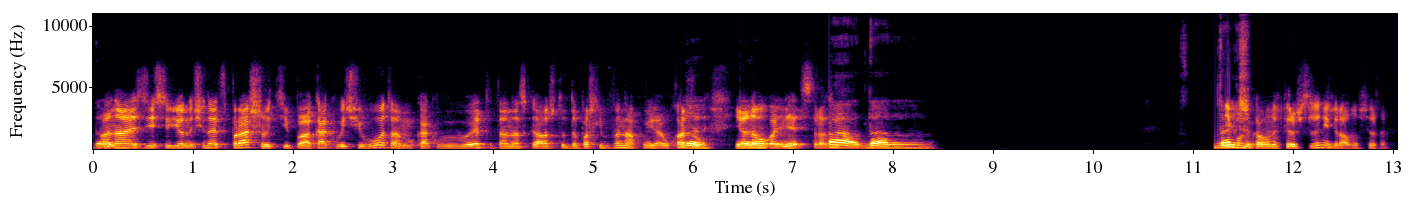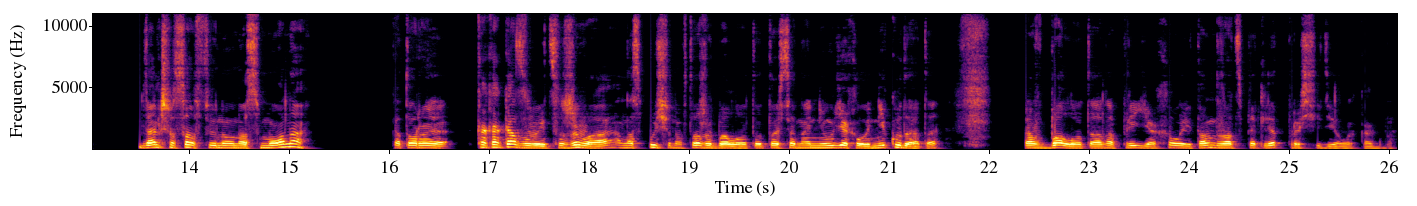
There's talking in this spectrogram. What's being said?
Да. Она здесь ее начинает спрашивать, типа, а как вы чего там, как вы этот, она сказала, что да пошли бы вы нахуй, я ухожу. Да, и да. она увольняется сразу. А, да, да, да. Дальше... Не помню, кого она в первом сезоне играл, но все же. Дальше, собственно, у нас Мона, которая, как оказывается, жива. Она спущена в то же болото. То есть она не уехала никуда-то. А в болото она приехала и там 25 лет просидела как бы.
